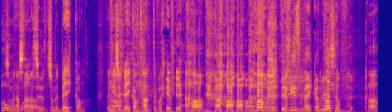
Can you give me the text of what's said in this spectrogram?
Som är Oh, nästan ja, ett, som, som ett bacon. Det finns ju bacontanter på Riviera. Ja, det finns De är bacontant som, ja.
